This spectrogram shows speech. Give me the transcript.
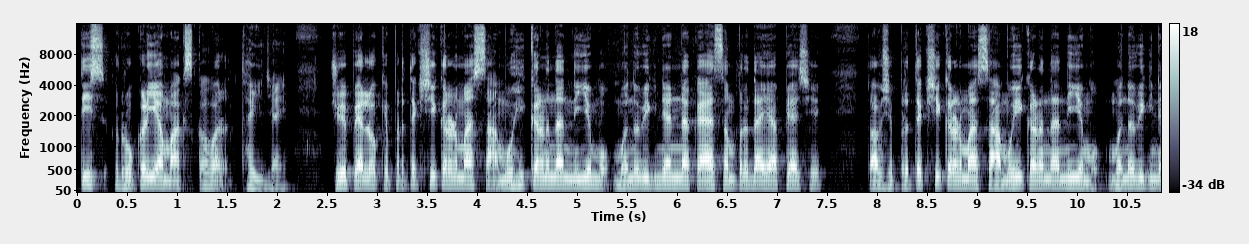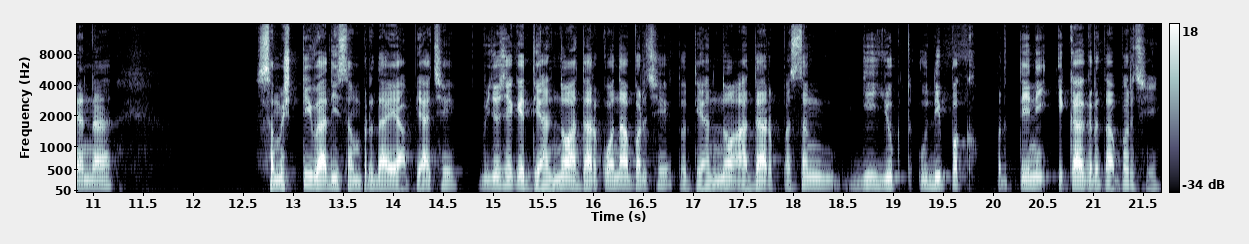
ત્રીસ રોકડિયા માર્ક્સ કવર થઈ જાય. જોઈએ પહેલો કે પ્રત્યક્ષીકરણમાં સામૂહિકરણના નિયમો મનોવિજ્ઞાનના કયા સંપ્રદાય આપ્યા છે? તો આવશે પ્રત્યક્ષીકરણમાં સામૂહિકરણના નિયમો મનોવિજ્ઞાનના સમષ્ટિવાદી સંપ્રદાય આપ્યા છે. બીજો છે કે ધ્યાનનો આધાર કોના પર છે? તો ધ્યાનનો આધાર પસંદગીયુક્ત ઉદ્દીપક પ્રત્યેની એકાગ્રતા પર છે.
